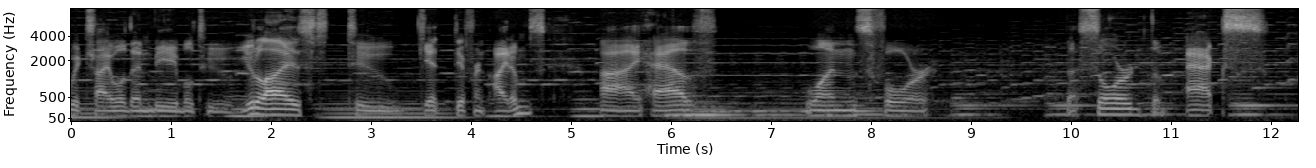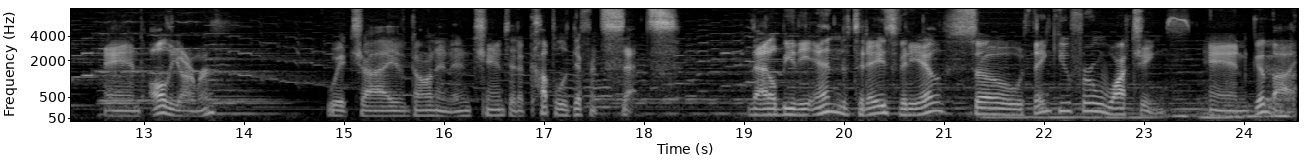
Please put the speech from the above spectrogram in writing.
which I will then be able to utilize to get different items. I have ones for the sword, the axe, and all the armor, which I've gone and enchanted a couple of different sets. That'll be the end of today's video, so thank you for watching, and goodbye.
